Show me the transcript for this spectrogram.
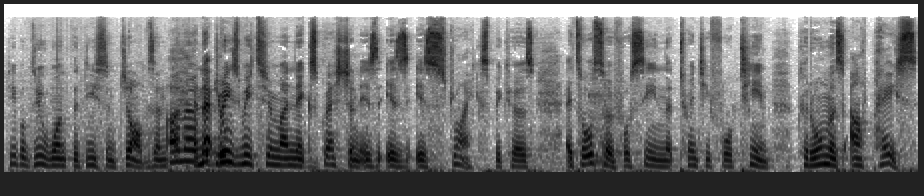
people do want the decent jobs. And, oh, no, and that brings me to my next question is, is, is strikes, because it's also foreseen that 2014 could almost outpace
